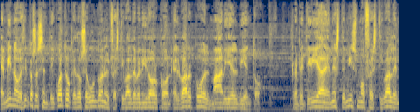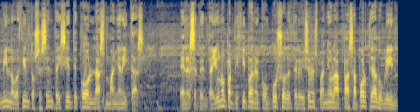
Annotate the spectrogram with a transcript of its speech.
En 1964 quedó segundo en el Festival de Benidorm con El barco, el mar y el viento. Repetiría en este mismo festival en 1967 con Las Mañanitas. En el 71 participa en el concurso de televisión española Pasaporte a Dublín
